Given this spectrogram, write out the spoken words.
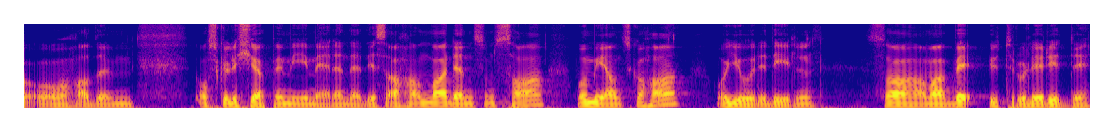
og, hadde, og, skulle kjøpe mye mer enn det de sa. Han var den som sa hvor mye han skulle ha, og gjorde dealen. Så han var utrolig ryddig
